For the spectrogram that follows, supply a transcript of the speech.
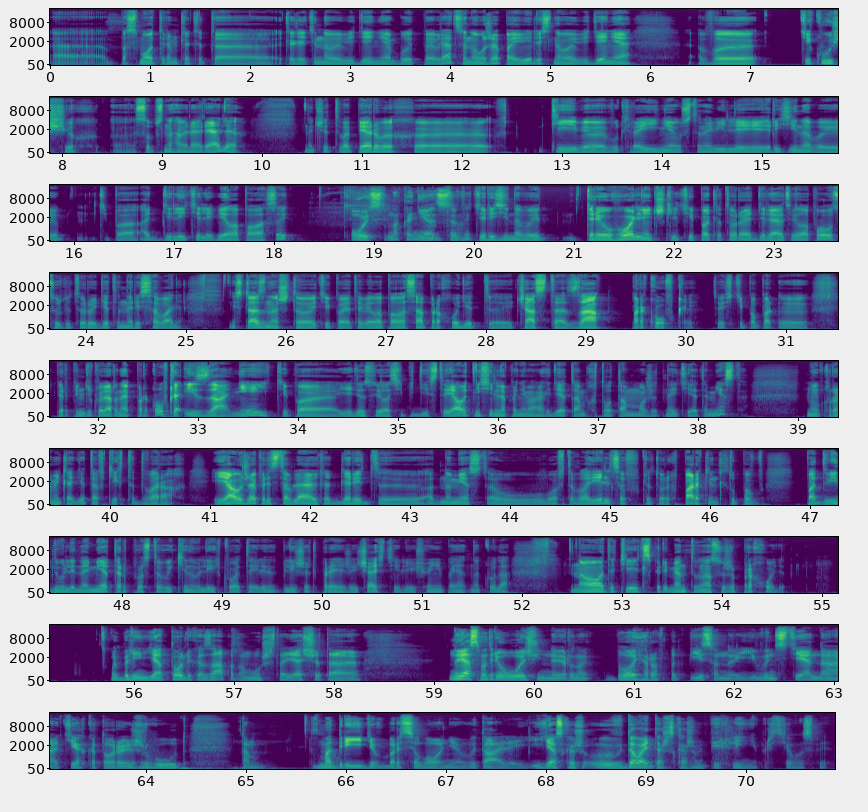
э, посмотрим, как это, как эти нововведения будут появляться, но уже появились нововведения в текущих, э, собственно говоря, реалиях. Значит, во-первых, э, в Киеве, в Украине установили резиновые, типа, отделители велополосы. Ой, наконец-то. Это, эти резиновые треугольнички, типа, которые отделяют велополосу, которую где-то нарисовали. И сказано, что, типа, эта велополоса проходит э, часто за парковкой. То есть, типа, пар- э, перпендикулярная парковка, и за ней, типа, едет велосипедист. И я вот не сильно понимаю, где там, кто там может найти это место, ну, кроме как где-то в каких-то дворах. И я уже представляю, как горит э, одно место у автовладельцев, у которых паркинг тупо подвинули на метр, просто выкинули их куда-то или ближе к проезжей части, или еще непонятно куда. Но такие эксперименты у нас уже проходят. Блин, я только за, потому что я считаю... Ну, я смотрю очень, наверное, блогеров подписаны и в инсте на тех, которые живут там в Мадриде, в Барселоне, в Италии. И я скажу, э, давай даже скажем, в Берлине, прости господи.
